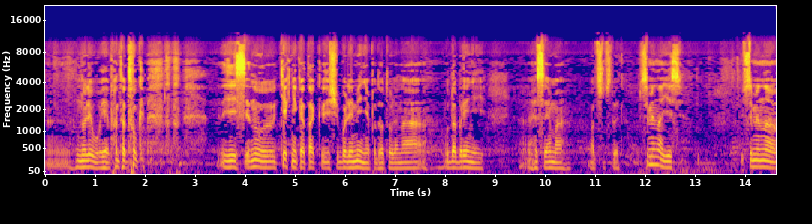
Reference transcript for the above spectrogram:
э, нулевая подготовка. Есть, ну, техника так еще более-менее подготовлена, а удобрений э, ГСМ отсутствует. Семена есть. Семена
